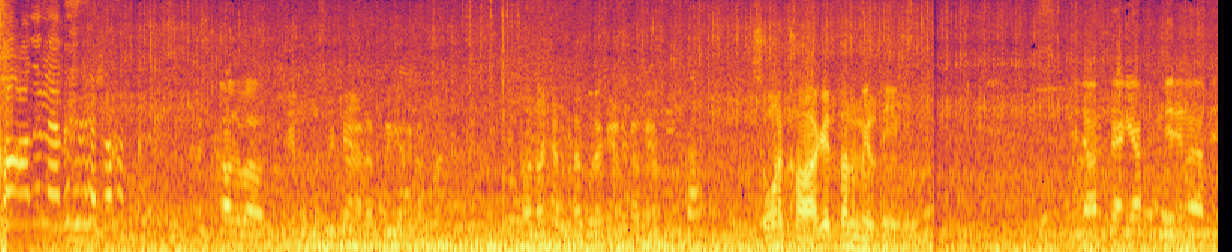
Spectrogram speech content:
ਖਾ ਦੇ ਲੈ ਦੇ ਵੇਲਾ ਗੱਲਬਾਤ। ਇਹ ਮੋਮਸ ਵੀ ਘੈਂਟ ਆ ਕੋਈ ਯਾਰ ਕੰਮ ਮਸਾਲਾ ਚਟਪਟਾ ਪੂਰਾ ਘੈਂਟ ਕੰਮ ਆ ਸੋਹਣ ਖਾ ਕੇ ਤੇ ਤੁਹਾਨੂੰ ਮਿਲਦੇ ਆ। ਲਾਸਟ ਰਹਿ ਗਿਆ ਮੇਰੇ ਨਾਲ ਤੇ।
